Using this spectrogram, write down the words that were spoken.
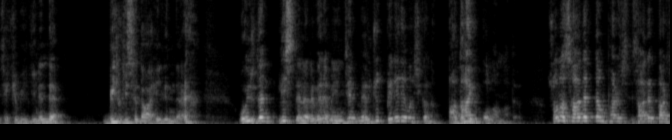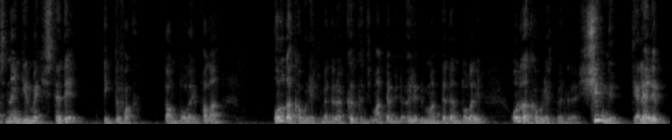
Zeki Bilgin'in de bilgisi dahilinde. o yüzden listeleri veremeyince mevcut belediye başkanı aday olamadı. Sonra Saadet'ten Partisi, Saadet Partisi'nden girmek istedi. ittifaktan dolayı falan. Onu da kabul etmediler. 40. madde miydi? Öyle bir maddeden dolayı onu da kabul etmediler. Şimdi gelelim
